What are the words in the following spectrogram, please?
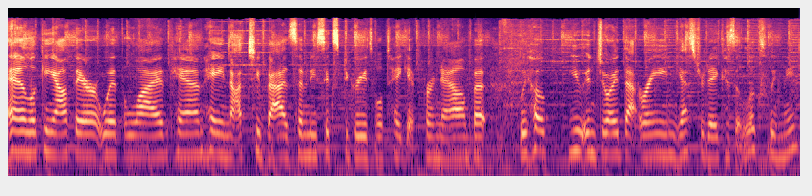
And looking out there with live cam, hey, not too bad. 76 degrees, we'll take it for now. But we hope you enjoyed that rain yesterday because it looks we may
